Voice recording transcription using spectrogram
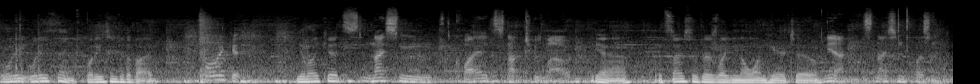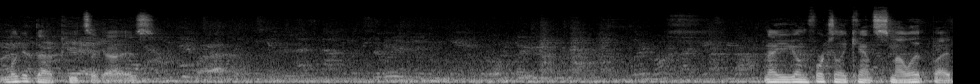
What do you What do you think? What do you think of the vibe? I like it. You like it? It's nice and quiet. It's not too loud. Yeah, it's nice if there's like no one here too. Yeah, it's nice and pleasant. Look at that pizza, guys. Now you unfortunately can't smell it, but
